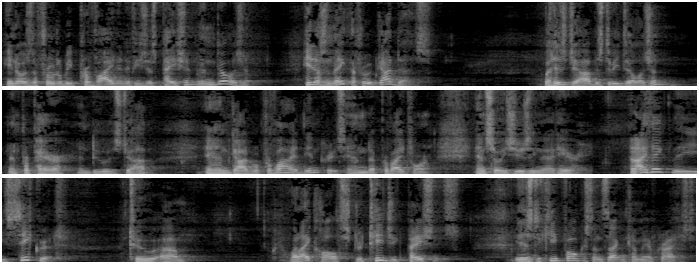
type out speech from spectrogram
He knows the fruit will be provided if he's just patient and diligent. He doesn't make the fruit, God does. But his job is to be diligent and prepare and do his job, and God will provide the increase and uh, provide for him. And so he's using that here. And I think the secret to um, what I call strategic patience is to keep focused on the second coming of Christ,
